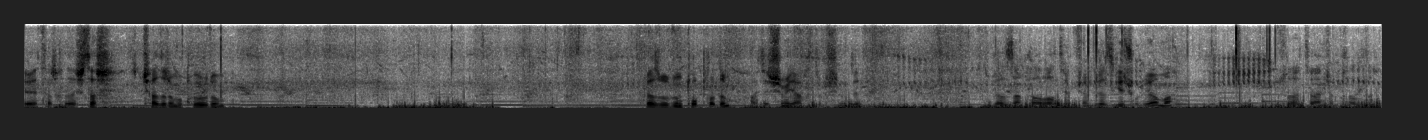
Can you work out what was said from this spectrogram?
Evet arkadaşlar çadırımı kurdum. Biraz odun topladım. Ateşimi yaktım şimdi. Birazdan kahvaltı yapacağım. Biraz geç oluyor ama bu saate ancak kaldı.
